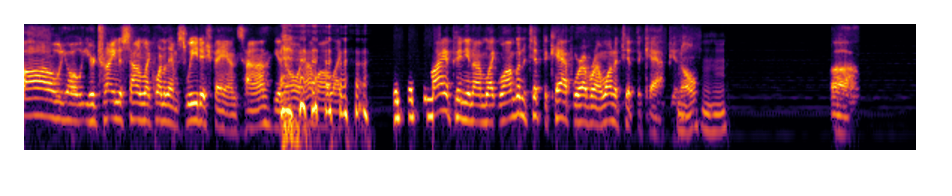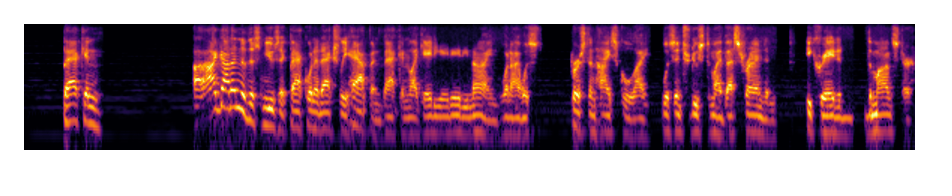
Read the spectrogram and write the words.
"Oh, you know, you're trying to sound like one of them Swedish bands, huh?" You know, and I'm all like in my opinion, I'm like, well, I'm going to tip the cap wherever I want to tip the cap, you know. hmm Uh, back in, I got into this music back when it actually happened, back in like 88, 89, when I was first in high school. I was introduced to my best friend, and he created the monster,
